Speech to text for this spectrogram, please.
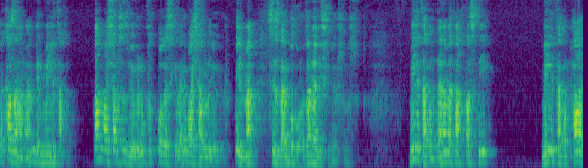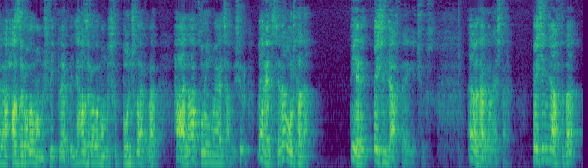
Ve kazanamayan bir milli takım. Ben başarısız görüyorum. Futbol eskileri başarılı görüyor. Bilmem sizler bu konuda ne düşünüyorsunuz? Milli takım deneme tahtası değil. Milli takım hala hazır olamamış liglerdeki hazır olamamış futbolcularla hala kurulmaya çalışıyor. Ve neticede ortada diyerek 5. haftaya geçiyoruz. Evet arkadaşlar. 5. haftada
